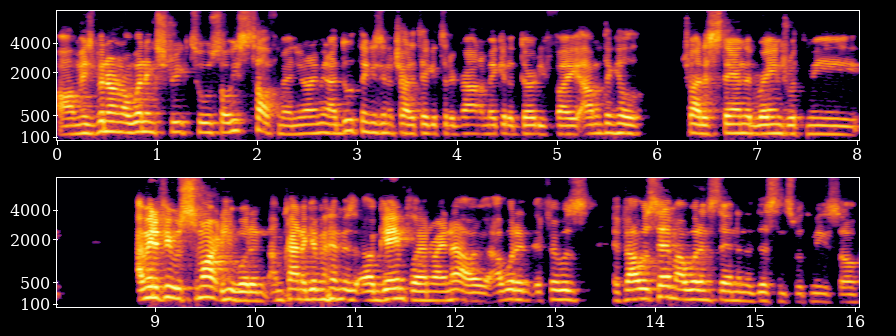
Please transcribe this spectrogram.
Um, he's been on a winning streak too. So he's tough, man. You know what I mean? I do think he's gonna try to take it to the ground and make it a dirty fight. I don't think he'll try to stand at range with me. I mean, if he was smart, he wouldn't. I'm kind of giving him a game plan right now. I wouldn't. If it was, if I was him, I wouldn't stand in the distance with me. So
